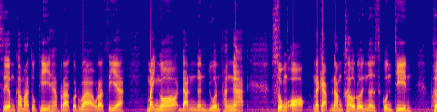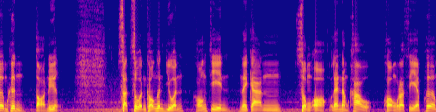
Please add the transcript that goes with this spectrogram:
เสื่อมเข้ามาทุกทีฮะปรากฏว่ารัสเซียไม่ง้อดันเงินหยวนพังงาดส่งออกนะครับนำเข้าด้วยเงินสกุลจีนเพิ่มขึ้นต่อเนื่อง สัดส่วนของเงินหยวน ของจีนในการส่งออกและนำเข้าของรัสเซียเพิ่ม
